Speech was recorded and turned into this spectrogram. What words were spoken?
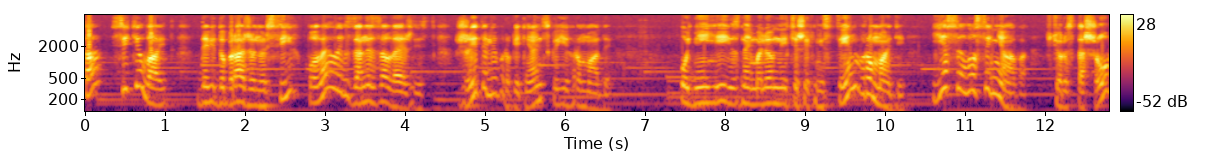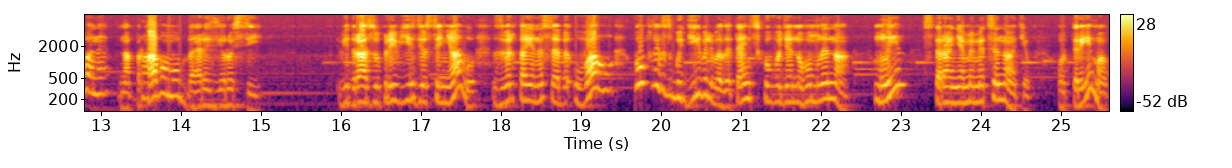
та Сіті Лайт, де відображено всіх полеглих за незалежність жителів Рокетнянської громади. Однією з наймальовничіших місцин в громаді є село Синява, що розташоване на правому березі Росії. Відразу при в'їзді в Синяву звертає на себе увагу комплекс будівель Велетенського водяного млина. Млин стараннями меценатів отримав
